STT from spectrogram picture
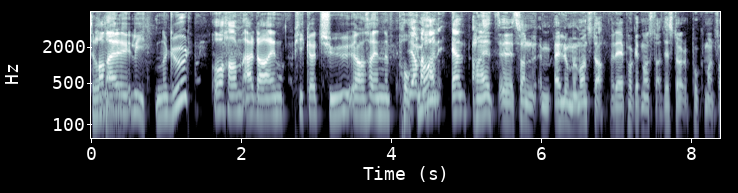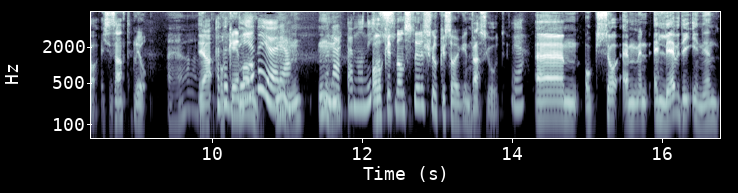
Trond Han er liten og gul, og han er da en Pikachu, altså en Ja, men Pokémon. han, er- han er et eh, sånn et lommemonster. Det er pocket monster. Det står Pokémon for, ikke sant? Jo. Ja. Er det Pokémon. det det gjør, ja? Mm, Nå lærte jeg noe nytt. Pocket Monster slukker sorgen. Vær så god. Ja. Um, og så, um, men lever de inni en,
